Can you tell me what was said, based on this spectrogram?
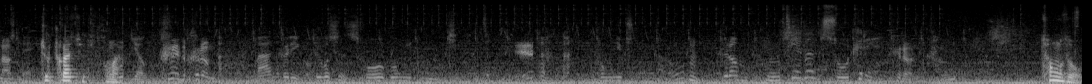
나서 쭉쭉 할 수 있겠구만. 영 그래도 그럼 만 그리고 그곳은 소금 독립 그럼 제법 소 그래. 그런 강 청소.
